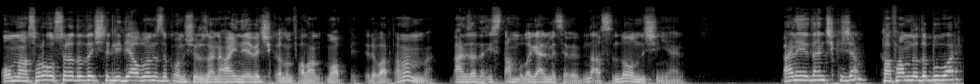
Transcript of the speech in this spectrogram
Ondan sonra o sırada da işte Lidya ablanızla konuşuyoruz. Hani aynı eve çıkalım falan muhabbetleri var tamam mı? Ben zaten İstanbul'a gelme sebebim de aslında onun için yani. Ben evden çıkacağım. Kafamda da bu var.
